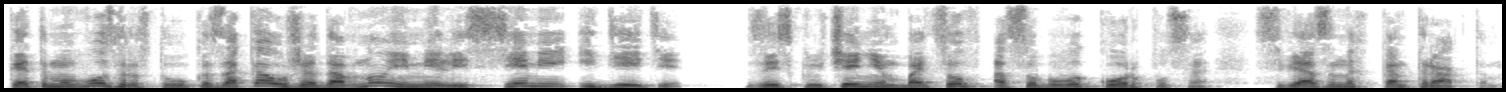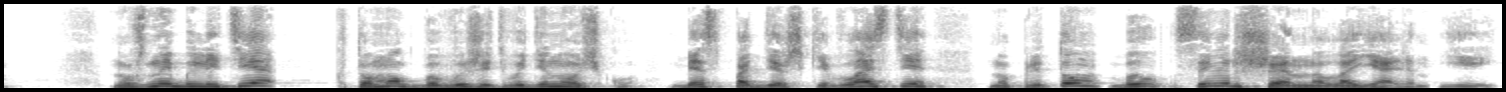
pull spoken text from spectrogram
К этому возрасту у казака уже давно имелись семьи и дети, за исключением бойцов особого корпуса, связанных контрактом. Нужны были те, кто мог бы выжить в одиночку, без поддержки власти, но притом был совершенно лоялен ей.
